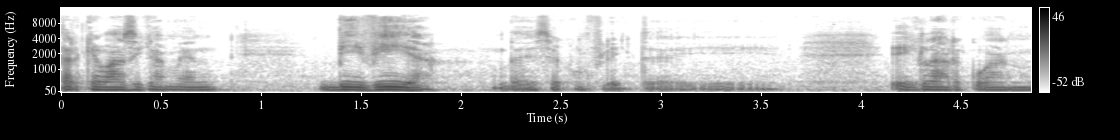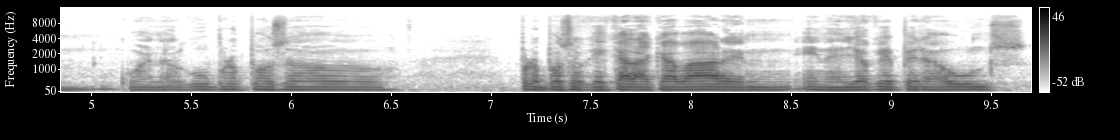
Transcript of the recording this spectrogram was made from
Perquè bàsicament vivia d'aquest conflicte i, i clar, quan, quan algú proposa, proposa que cal acabar en, en allò que per a uns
